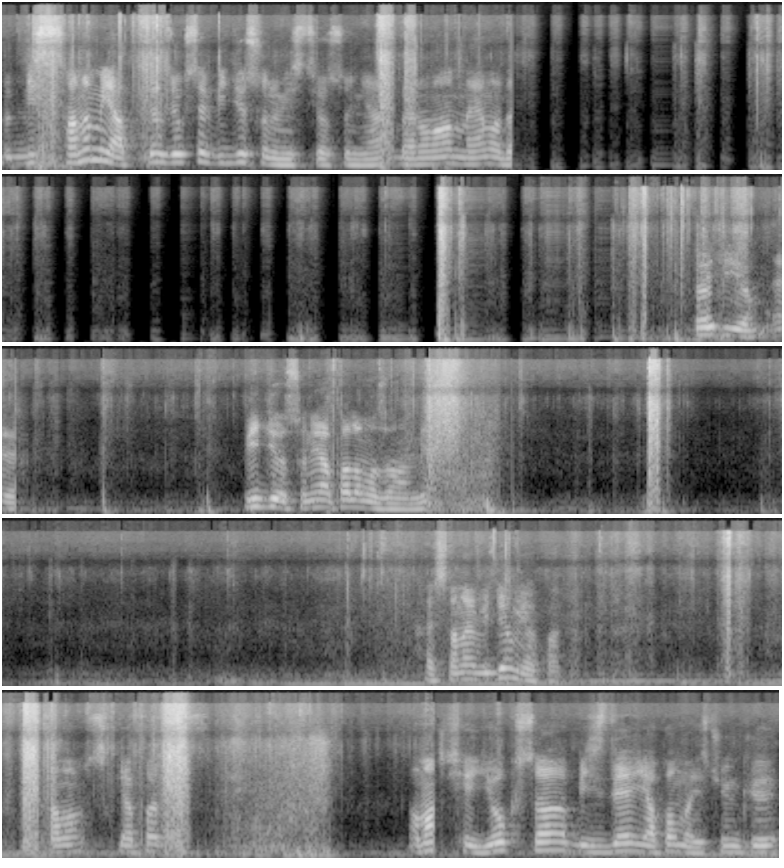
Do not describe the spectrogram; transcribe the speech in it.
Biz sana mı yapacağız yoksa videosunu mu istiyorsun ya? Ben onu anlayamadım. Ödüyorum evet. Videosunu yapalım o zaman biz. E sana video mu yapak? Tamam yaparız. Ama şey yoksa biz de yapamayız. Çünkü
